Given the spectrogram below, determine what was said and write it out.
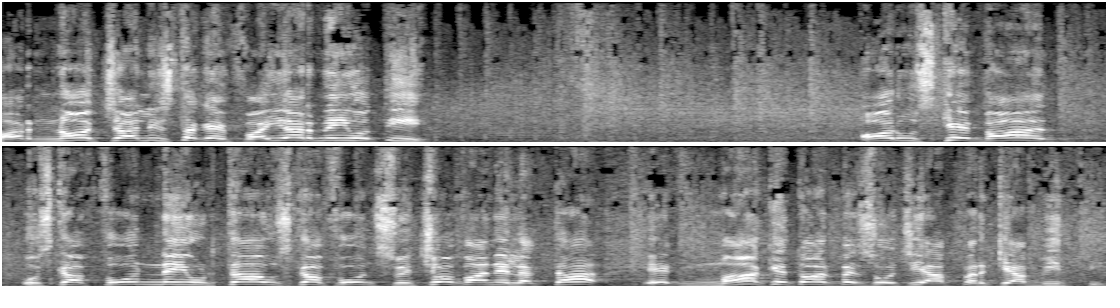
और 9:40 तक एफआईआर नहीं होती। और उसके बाद उसका फ़ोन नहीं उठता, उसका फ़ोन स्विच ऑफ़ आने लगता। एक माँ के तौर पे सोचिए आप पर क्या बीतती।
